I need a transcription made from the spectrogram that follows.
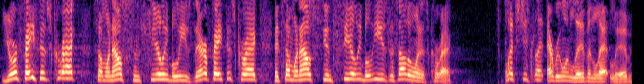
your faith is correct, someone else sincerely believes their faith is correct, and someone else sincerely believes this other one is correct. Let's just let everyone live and let live.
